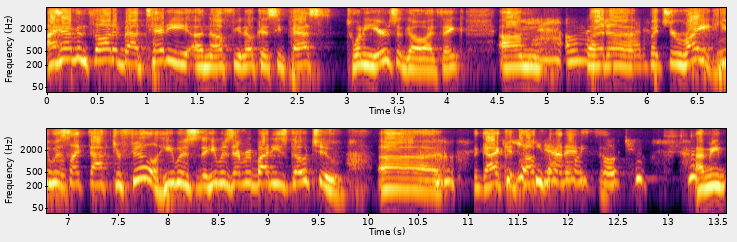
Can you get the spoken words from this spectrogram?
I haven't thought about Teddy enough, you know, because he passed 20 years ago, I think. Um, yeah. Oh my but uh, God. Uh, but you're right. He was like Dr. Phil. He was he was everybody's go-to. Uh, the guy could talk about anything. Go-to. I mean,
